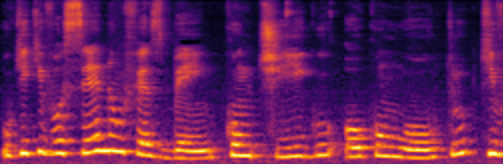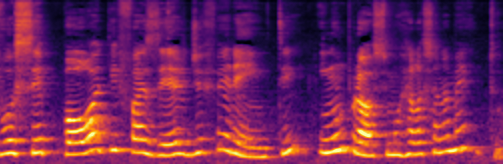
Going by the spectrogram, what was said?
o que, que você não fez bem contigo ou com o outro que você pode fazer diferente em um próximo relacionamento.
